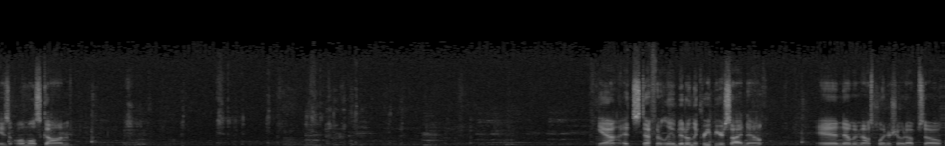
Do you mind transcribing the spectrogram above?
is almost gone. Yeah, it's definitely a bit on the creepier side now. And now my mouse pointer showed up, so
